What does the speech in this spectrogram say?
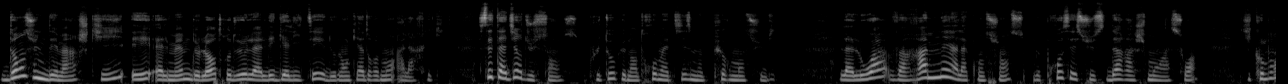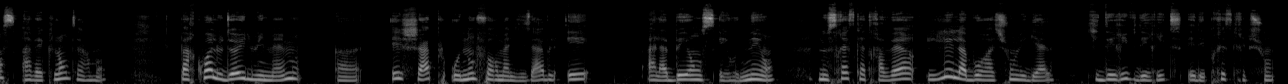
dans une démarche qui est elle-même de l'ordre de la légalité et de l'encadrement à l'Afrique, c'est-à-dire du sens, plutôt que d'un traumatisme purement subi la loi va ramener à la conscience le processus d'arrachement à soi qui commence avec l'enterrement, par quoi le deuil lui-même euh, échappe au non formalisable et à la béance et au néant, ne serait-ce qu'à travers l'élaboration légale qui dérive des rites et des prescriptions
